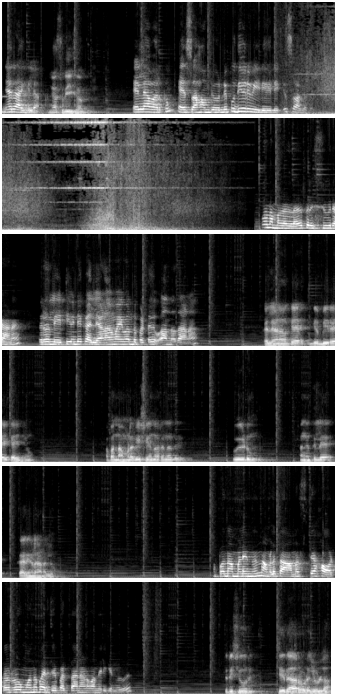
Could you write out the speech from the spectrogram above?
ഞാൻ രാഗില. ഞാൻ ശ്രീകാന്ത്. എല്ലാവർക്കും എസ് ഹോം ടൂറിന്റെ പുതിയൊരു വീഡിയോയിലേക്ക് സ്വാഗതം. ഇപ്പോൾ നമ്മളുള്ളത് തൃശ്ശൂരാണ്. ഒരു റിലേറ്റീവിന്റെ കല്യാണവുമായി ബന്ധപ്പെട്ട് വന്നതാണ്. കല്യാണമൊക്കെ ഗംഭീരമായി കഴിഞ്ഞു. അപ്പം നമ്മളെ വിഷയം എന്ന് പറയുന്നത് വീടും അങ്ങനത്തെ കാര്യങ്ങളാണല്ലോ. അപ്പോൾ നമ്മളിന്ന് നമ്മൾ താമസിച്ച ഹോട്ടൽ റൂം ഒന്ന് പരിചയപ്പെടുത്താനാണ് വന്നിരിക്കുന്നത്. തൃശ്ശൂർ ചിറാ റോഡിലുള്ള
